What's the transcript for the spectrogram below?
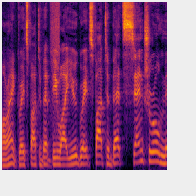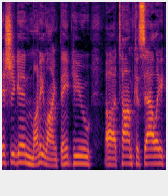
All right, great spot to bet BYU. Great spot to bet Central Michigan money line. Thank you, uh, Tom Casale.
